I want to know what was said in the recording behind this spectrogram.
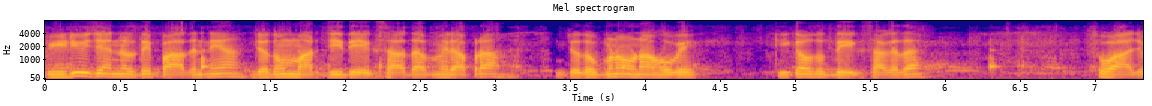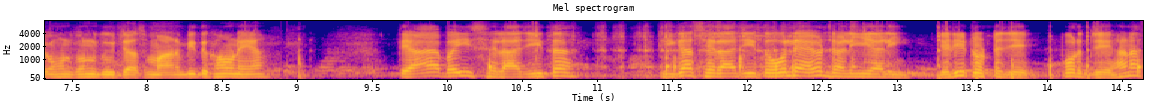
ਵੀਡੀਓ ਚੈਨਲ ਤੇ ਪਾ ਦਿੰਨੇ ਆ, ਜਦੋਂ ਮਰਜ਼ੀ ਦੇਖ ਸਕਦਾ ਮੇਰਾ ਭਰਾ, ਜਦੋਂ ਬਣਾਉਣਾ ਹੋਵੇ, ਠੀਕ ਆ ਉਦੋਂ ਦੇਖ ਸਕਦਾ। ਸੋ ਆ ਜਾਓ, ਹੁਣ ਤੁਹਾਨੂੰ ਦੂਜਾ ਸਮਾਨ ਵੀ ਦਿਖਾਉਣੇ ਆ। ਤੇ ਆ ਬਈ ਸਿਲਾਜੀਤ, ਠੀਕ ਆ, ਸਿਲਾਜੀਤ, ਉਹ ਲਿਆਇਓ ਡਲੀ ਵਾਲੀ, ਜਿਹੜੀ ਟੁੱਟ ਜੇ, ਭੁਰ ਜੇ, ਹਨਾ?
